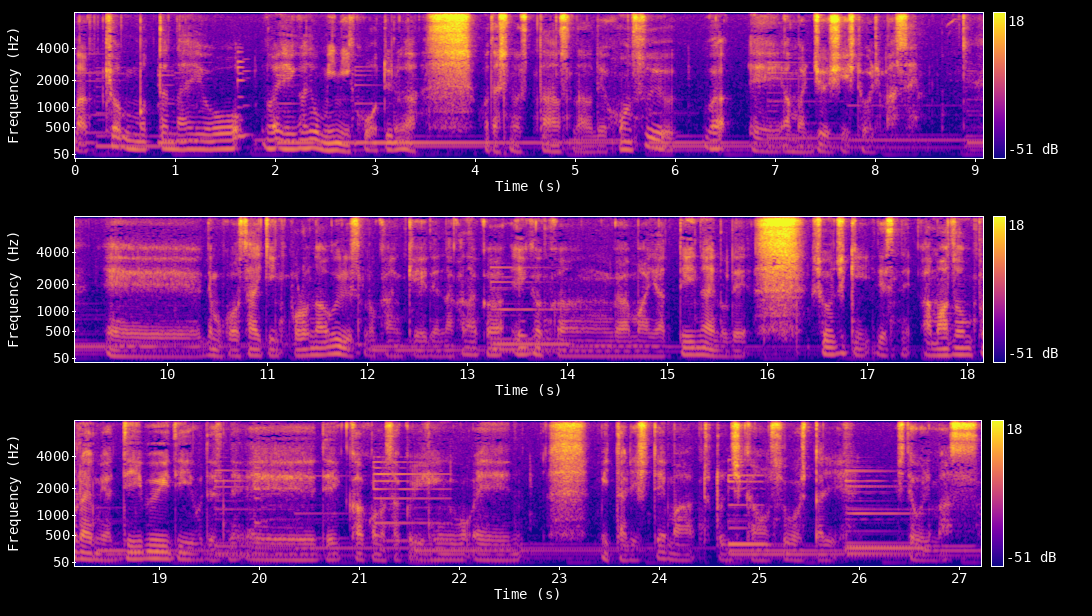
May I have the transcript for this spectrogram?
まあ、興味持った内容の映画を見に行こうというのが私のスタンスなので本数は、えー、あんまり重視しておりません、えー、でもこう最近コロナウイルスの関係でなかなか映画館がまあやっていないので正直ですね Amazon プライムや DVD をですね、えー、で過去の作品を、えー、見たりしてまあちょっと時間を過ごしたりしております。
